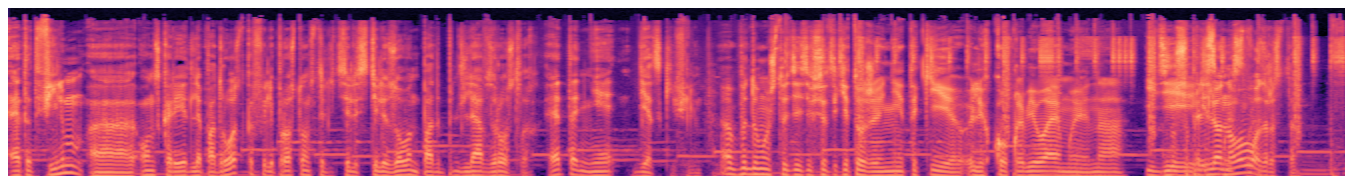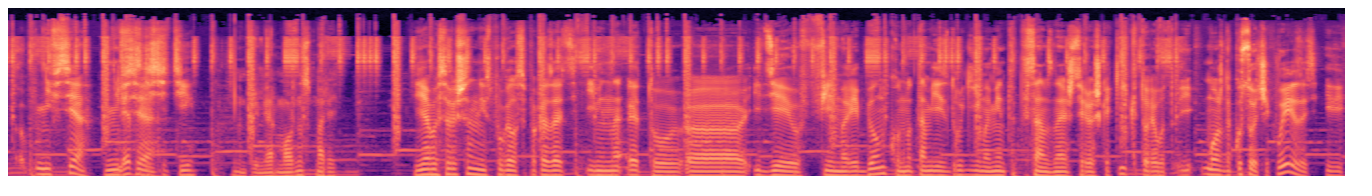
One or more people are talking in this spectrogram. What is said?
Этот фильм, э, он скорее для подростков или просто он стили- стилизован под, для взрослых. Это не детский фильм. А, Думаю, что дети все-таки тоже не такие легко пробиваемые на идеи. Ну, с определенного возраста. Не все, не Лет все. с 10, например, можно смотреть. Я бы совершенно не испугался показать именно эту э, идею фильма ребенку, но там есть другие моменты, ты сам знаешь, Сереж, какие, которые вот можно кусочек вырезать, и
